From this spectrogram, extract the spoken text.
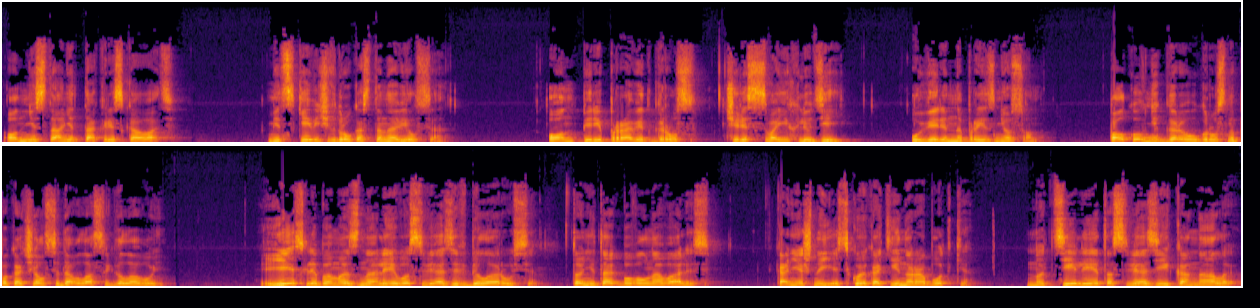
Он не станет так рисковать». Мицкевич вдруг остановился. «Он переправит груз через своих людей», – уверенно произнес он. Полковник ГРУ грустно покачал седовласой головой. «Если бы мы знали его связи в Беларуси, то не так бы волновались. Конечно, есть кое-какие наработки, но те ли это связи и каналы,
